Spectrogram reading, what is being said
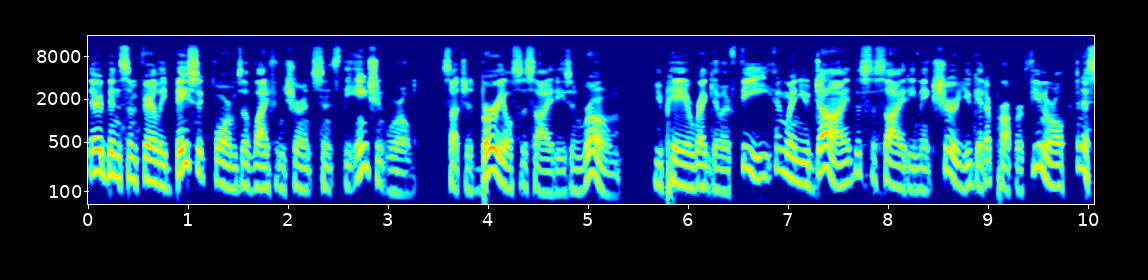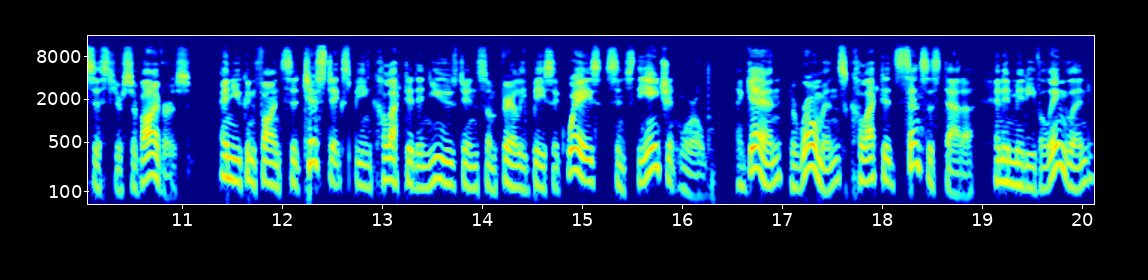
there had been some fairly basic forms of life insurance since the ancient world, such as burial societies in Rome, you pay a regular fee, and when you die, the society makes sure you get a proper funeral and assist your survivors. And you can find statistics being collected and used in some fairly basic ways since the ancient world. Again, the Romans collected census data, and in medieval England,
